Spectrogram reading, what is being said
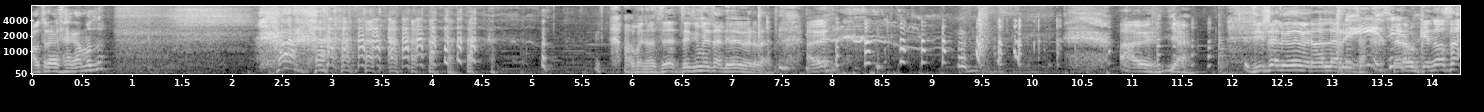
otra vez hagámoslo. Ah, bueno, este sí me salió de verdad. A ver. A ver, ya. Sí salió de verdad la risa. sí. Pero aunque no, sal-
